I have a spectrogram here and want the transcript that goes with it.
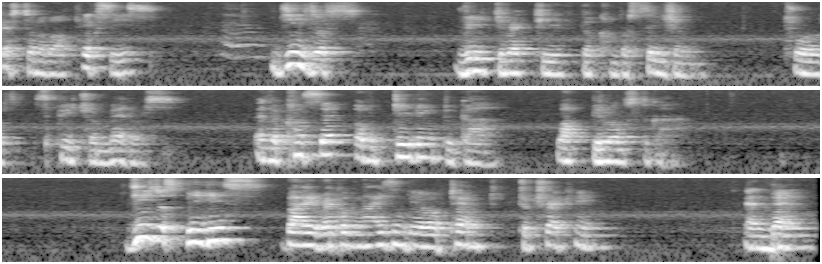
question about taxes, Jesus redirected the conversation towards spiritual matters and the concept of giving to God what belongs to God. Jesus begins by recognizing their attempt to trap him and then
